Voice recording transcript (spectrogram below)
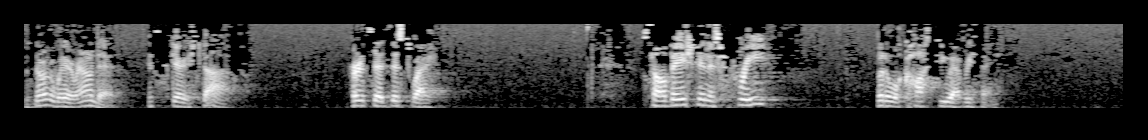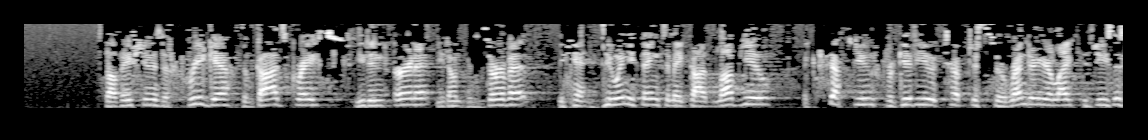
There's no other way around it. It's scary stuff. Heard it said this way Salvation is free, but it will cost you everything. Salvation is a free gift of God's grace. You didn't earn it, you don't deserve it. You can't do anything to make God love you, accept you, forgive you, except just surrender your life to Jesus,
